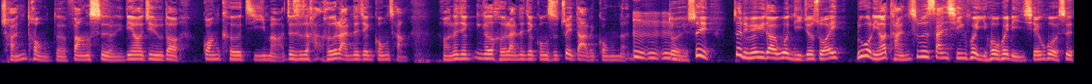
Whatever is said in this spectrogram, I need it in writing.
传统的方式，一定要进入到光刻机嘛？这就是荷兰那间工厂，啊，那间应该是荷兰那间公司最大的功能。嗯嗯嗯，对，所以这里面遇到的问题就是说，哎，如果你要谈是不是三星会以后会领先，或者是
